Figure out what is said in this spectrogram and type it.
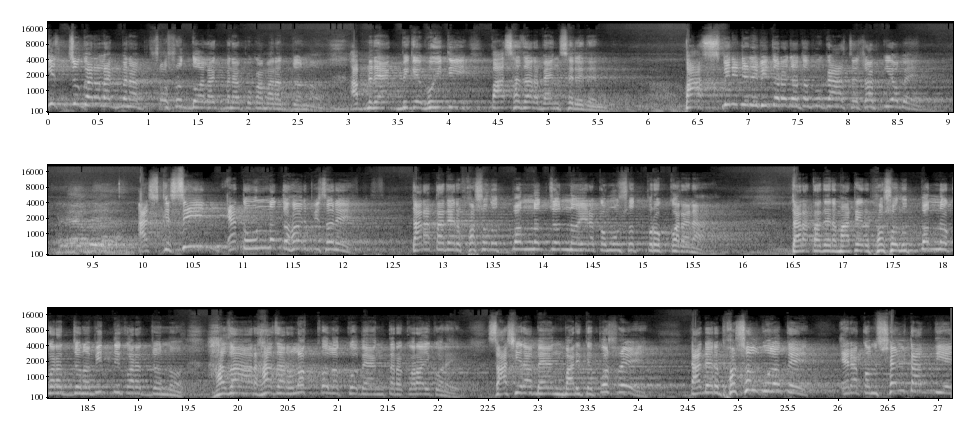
কিচ্ছু করা লাগবে না, ওষুধ দেওয়া লাগবে না পোকা মারার জন্য। আপনারা এক বিঘে ভুইতি পাঁচ হাজার ব্যাংক ছেড়ে দেন। পাঁচ মিনিটের ভিতরে যত পোকা আছে, সব কি হবে? আজকে চীন এত উন্নত হওয়ার পিছনে তারা তাদের ফসল উৎপন্নর জন্য এরকম ঔষধ প্রয়োগ করে না। তারা তাদের মাঠের ফসল উৎপন্ন করার জন্য, বৃদ্ধি করার জন্য হাজার হাজার, লক্ষ লক্ষ ব্যাংক তারা ক্রয় করে। চাষিরা ব্যাংক বাড়িতে পোষে, তাদের ফসলগুলোতে এরকম শেল্টার দিয়ে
